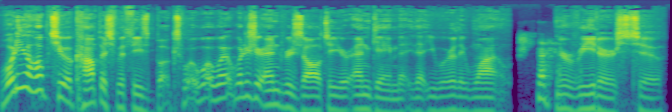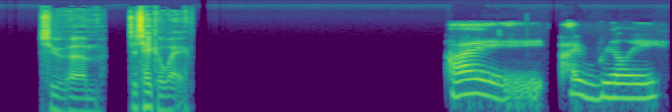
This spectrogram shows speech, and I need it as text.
What do you hope to accomplish with these books? What, what, what is your end result or your end game that, that you really want your readers to to um, to take away? I I really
